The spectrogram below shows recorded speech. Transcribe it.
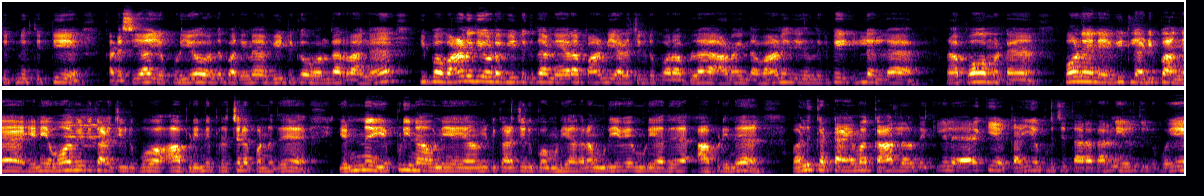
திட்டுன்னு திட்டி கடைசியாக எப்படியோ வந்து பார்த்திங்கன்னா வீட்டுக்கும் வந்துடுறாங்க. இப்போ வானதியோட வீட்டுக்கு தான் நேராக பாண்டி அழைச்சிக்கிட்டு போகிறாப்புல ஆனால் இந்த வானதி வந்துக்கிட்டு இல்லை இல்லை நான் போக மாட்டேன். போனேன் என்னை வீட்டில் அடிப்பாங்க. என்னை உன் வீட்டுக்கு அழைச்சிக்கிட்டு போ அப்படின்னு பிரச்சனை பண்ணுது. என்ன எப்படி நான் உன்னை என் வீட்டுக்கு அழைச்சிட்டு போக முடியும்? அதெல்லாம் முடியவே முடியாது அப்படின்னு வலுக்கட்டாயமாக காரில் வந்து கீழே இறக்கி கையை பிடிச்சி தர தரன்னு இழுத்துக்கிட்டு போய்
